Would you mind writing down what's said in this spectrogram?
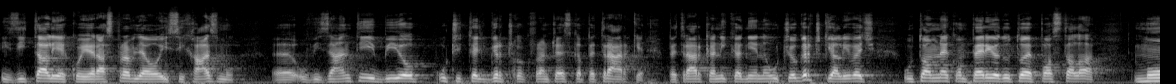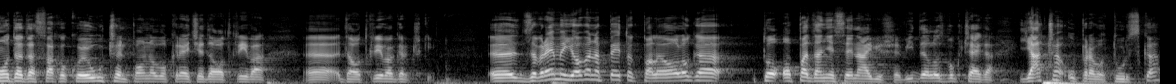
iz Italije, koji je raspravljao o isihazmu u Vizantiji, bio učitelj grčkog Francesca Petrarke. Petrarka nikad nije naučio grčki, ali već u tom nekom periodu to je postala moda da svako ko je učen ponovo kreće da otkriva, e, da otkriva grčki. E, za vreme Jovana petog paleologa to opadanje se najviše videlo, zbog čega? Jača upravo Turska,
